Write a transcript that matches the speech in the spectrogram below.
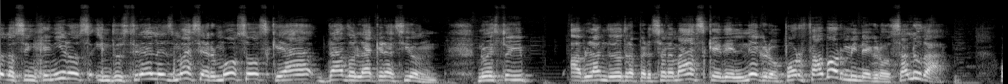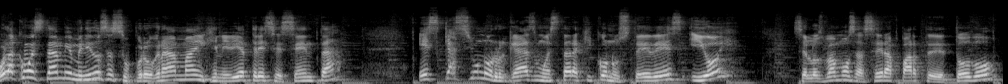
de los ingenieros industriales más hermosos que ha dado la creación. No estoy hablando de otra persona más que del negro. Por favor, mi negro, saluda. Hola, ¿cómo están? Bienvenidos a su programa Ingeniería 360. Es casi un orgasmo estar aquí con ustedes y hoy se los vamos a hacer aparte de todo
